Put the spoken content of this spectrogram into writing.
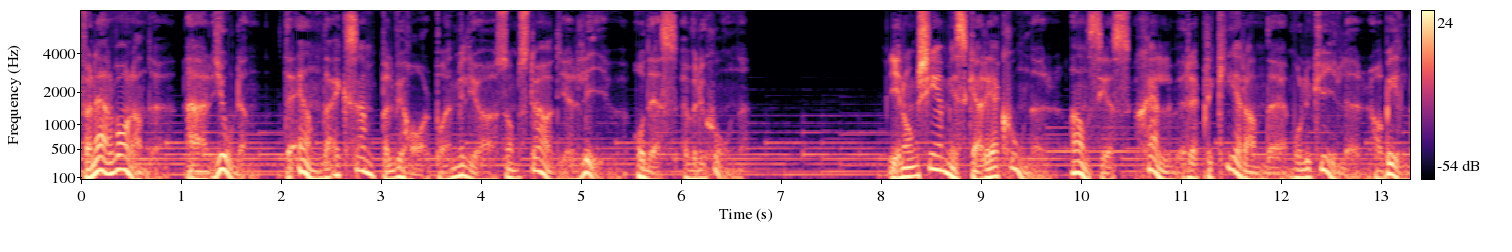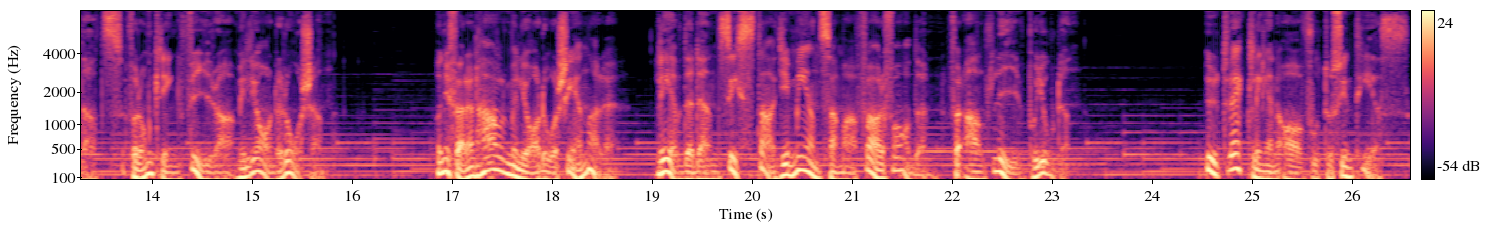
För närvarande är jorden det enda exempel vi har på en miljö som stödjer liv och dess evolution. Genom kemiska reaktioner anses självreplikerande molekyler ha bildats för omkring 4 miljarder år sedan. Ungefär en halv miljard år senare levde den sista gemensamma förfadern för allt liv på jorden. Utvecklingen av fotosyntes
